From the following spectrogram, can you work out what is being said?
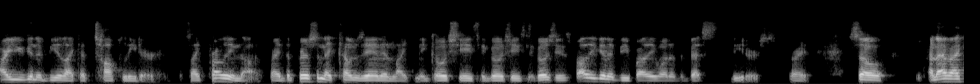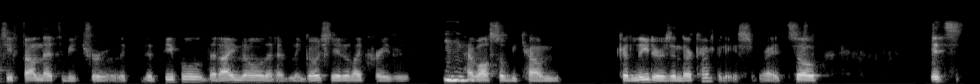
are you going to be like a top leader? It's like probably not, right? The person that comes in and like negotiates, negotiates, negotiates is probably going to be probably one of the best leaders, right? So, and I've actually found that to be true. The, the people that I know that have negotiated like crazy Mhm. have also become good leaders in their companies, right? So it's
